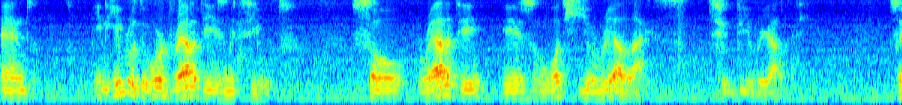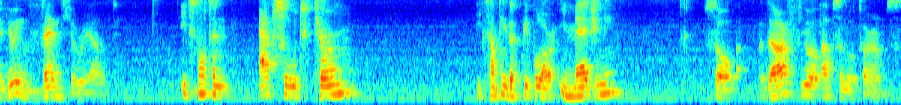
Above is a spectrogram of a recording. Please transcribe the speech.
And in Hebrew, the word reality is mitziut. So reality is what you realize to be reality. So you invent your reality. It's not an absolute term, it's something that people are imagining. So there are few absolute terms.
